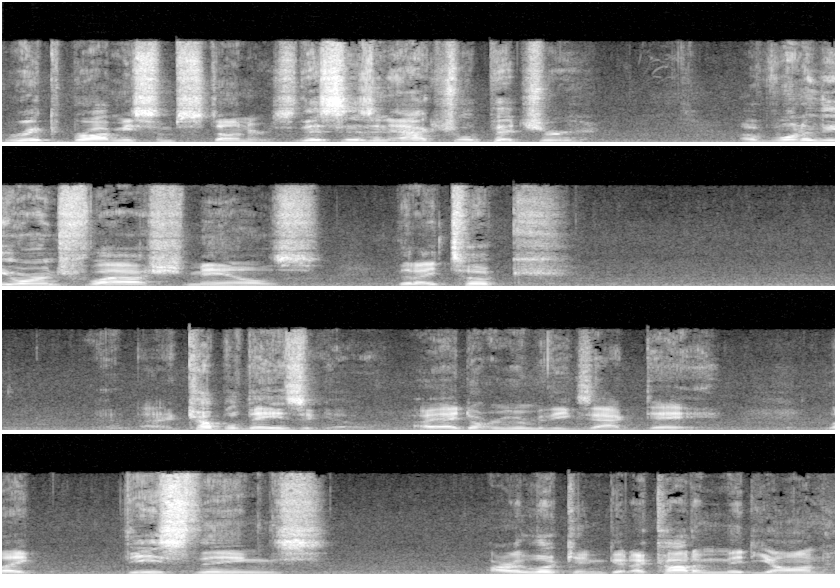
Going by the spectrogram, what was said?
Rick brought me some stunners. This is an actual picture of one of the orange flash males that I took a couple days ago. I, I don't remember the exact day. Like these things are looking good. I caught them mid yawn.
